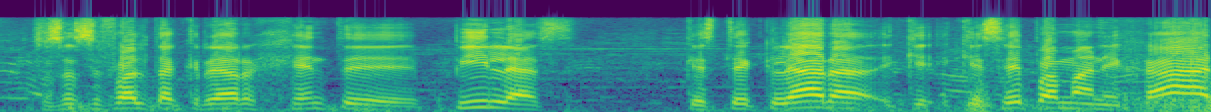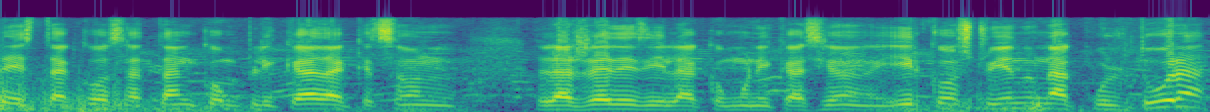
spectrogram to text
Entonces hace falta crear gente pilas, que esté clara, que, que, sepa manejar esta cosa tan complicada que son las redes y la comunicación, ir construyendo una cultura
